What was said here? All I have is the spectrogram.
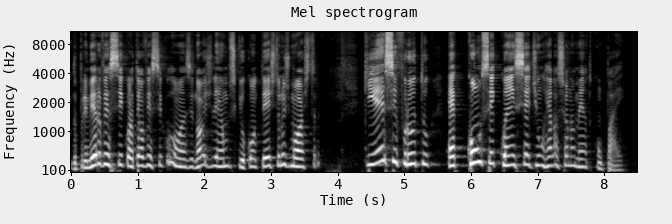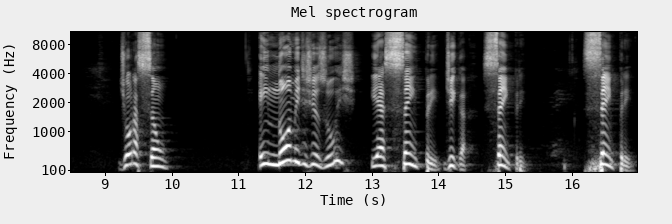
do primeiro versículo até o versículo 11, nós lemos que o contexto nos mostra que esse fruto é consequência de um relacionamento com o Pai, de oração, em nome de Jesus e é sempre, diga, sempre, sempre.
